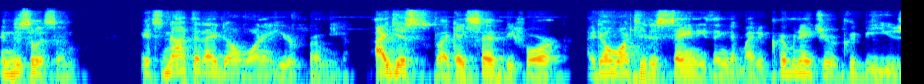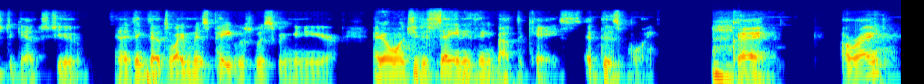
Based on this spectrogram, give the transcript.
and just listen. It's not that I don't want to hear from you. I just, like I said before, I don't want you to say anything that might incriminate you or could be used against you. And I think that's why Miss Pate was whispering in your ear. I don't want you to say anything about the case at this point, Mhm. okay? All right?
